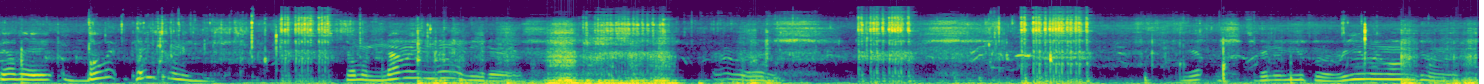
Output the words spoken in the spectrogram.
We have bullet casing from a nine millimeter. Alright. Yep, it's been in here for a really long time.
